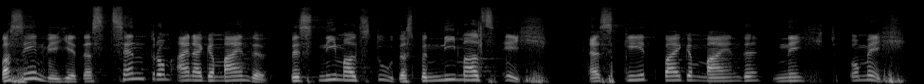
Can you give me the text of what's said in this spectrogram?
Was sehen wir hier? Das Zentrum einer Gemeinde bist niemals du, das bin niemals ich. Es geht bei Gemeinde nicht um mich.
